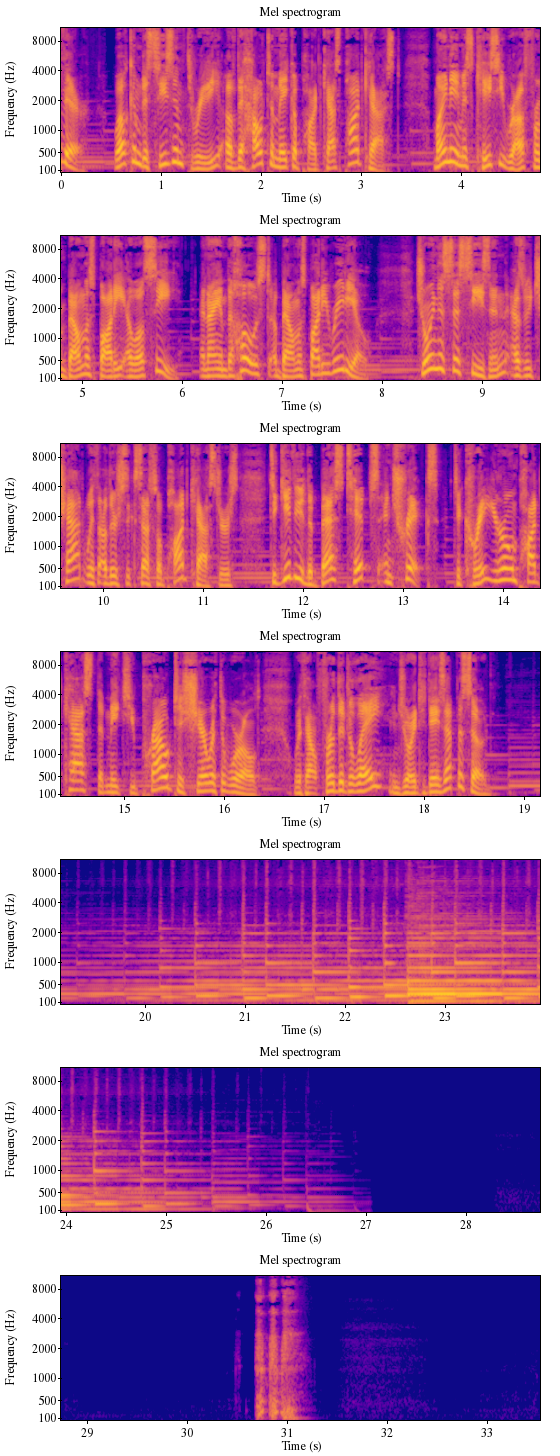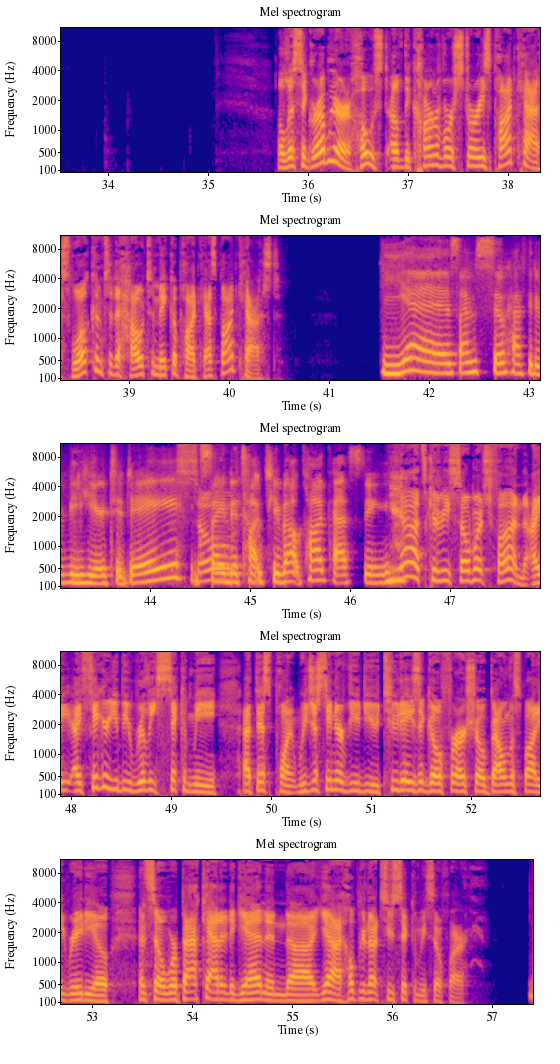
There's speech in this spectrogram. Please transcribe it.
Hey there. Welcome to season three of the How to Make a Podcast podcast. My name is Casey Ruff from Boundless Body LLC, and I am the host of Boundless Body Radio. Join us this season as we chat with other successful podcasters to give you the best tips and tricks to create your own podcast that makes you proud to share with the world. Without further delay, enjoy today's episode. Alyssa Groebner, host of the Carnivore Stories podcast. Welcome to the How to Make a Podcast podcast. Yes, I'm so happy to be here today. So, Excited to talk to you about podcasting. Yeah, it's going to be so much fun. I, I figure you'd be really sick of me at this point. We just interviewed you two days ago for our show, Boundless Body Radio. And so we're back at it again. And uh, yeah, I hope you're not too sick of me so far.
